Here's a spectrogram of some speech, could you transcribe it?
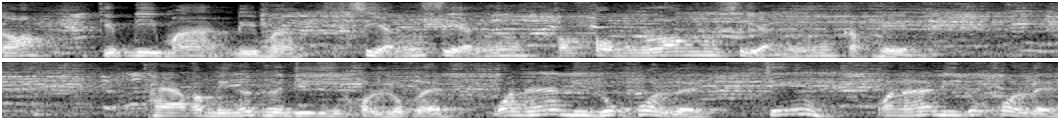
เนาะกิฟดีมากดีมาก เสียงเสียงเขาตรงร่องเสียงกับเพลงแพลวกับมิงก็คือดีคนลุกเลย วันนั้นดีทุกคนเลย จริง วันนั้นดีทุกคนเลย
